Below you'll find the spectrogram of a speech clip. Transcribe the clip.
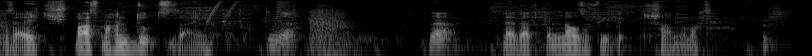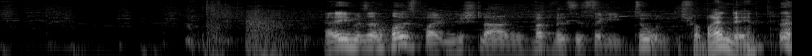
Muss ja echt Spaß machen, du zu sein. Ja. Ja. Der hat genauso viel Schaden gemacht. Er hat ihn mit seinem Holzbalken geschlagen. Was willst du jetzt dagegen tun? Ich verbrenne den.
